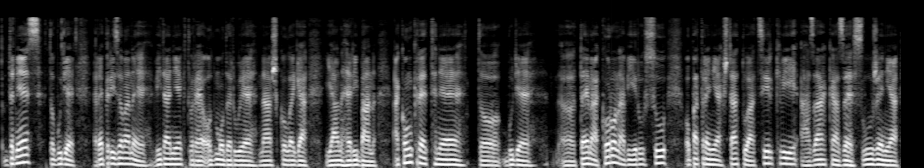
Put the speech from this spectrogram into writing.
dnes to bude reprizované vydanie, ktoré odmoderuje náš kolega Jan Heriban. A konkrétne to bude e, téma koronavírusu, opatrenia štátu a cirkvi a zákaze slúženia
